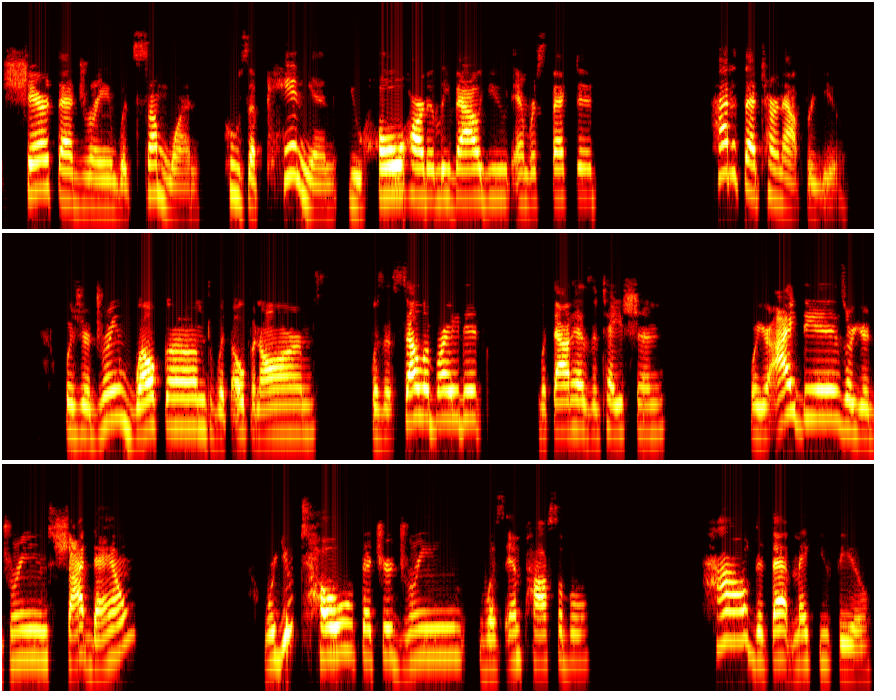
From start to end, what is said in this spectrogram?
shared that dream with someone whose opinion you wholeheartedly valued and respected? How did that turn out for you? Was your dream welcomed with open arms? Was it celebrated without hesitation? Were your ideas or your dreams shot down? Were you told that your dream was impossible? How did that make you feel?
